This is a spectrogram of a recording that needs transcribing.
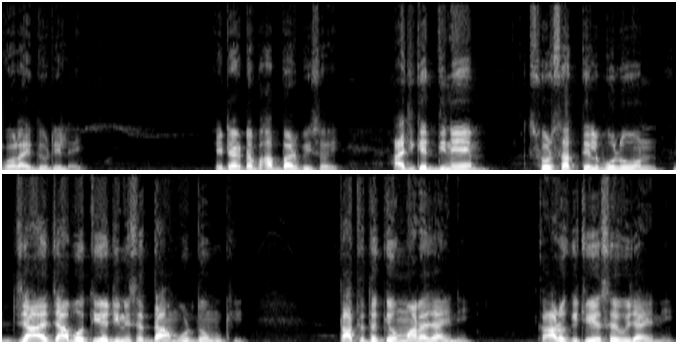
গলায় দড়ি নেয় এটা একটা ভাববার বিষয়। আজকের দিনে সরষার তেল বলুন, যা যাবতীয় জিনিসের দাম ঊর্ধ্বমুখী, তাতে তো কেউ মারা যায়নি, কারও কিছু এসেও যায়নি।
